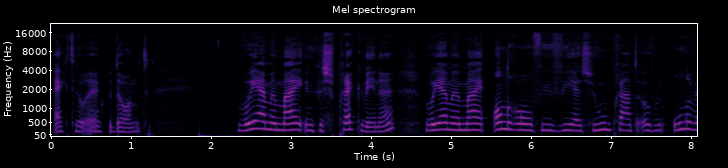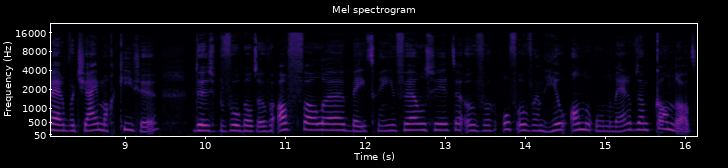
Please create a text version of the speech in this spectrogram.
echt heel erg bedankt. Wil jij met mij een gesprek winnen? Wil jij met mij anderhalf uur via Zoom praten over een onderwerp wat jij mag kiezen? Dus bijvoorbeeld over afvallen, beter in je vel zitten, over, of over een heel ander onderwerp, dan kan dat.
